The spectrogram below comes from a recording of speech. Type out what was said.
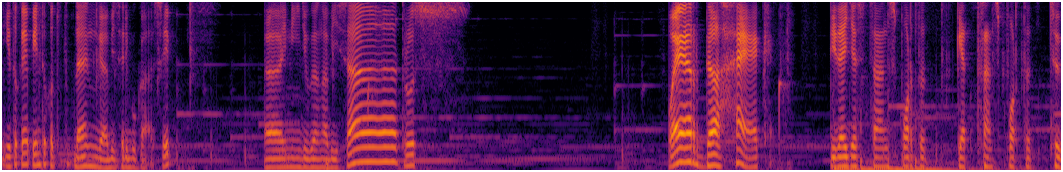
itu kayak pintu ketutup dan nggak bisa dibuka. Sip. Eh, ini juga nggak bisa. Terus, where the heck did I just transported get transported to?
